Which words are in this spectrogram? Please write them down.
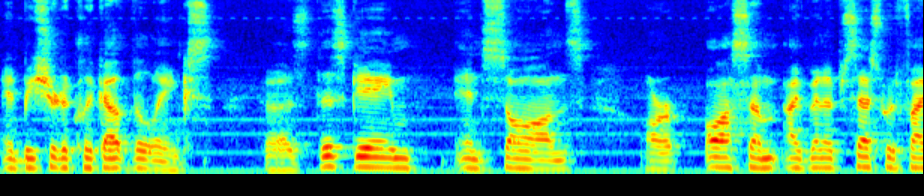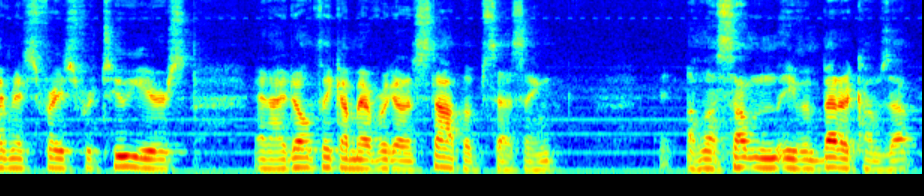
and be sure to click out the links because this game and songs are awesome. I've been obsessed with Five Nights at Freddy's for two years, and I don't think I'm ever going to stop obsessing unless something even better comes up.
